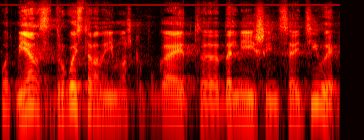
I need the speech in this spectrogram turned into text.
Вот, меня, с другой стороны, немножко пугает э, дальнейшие инициативы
